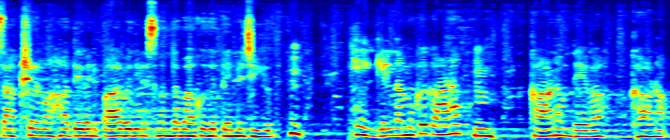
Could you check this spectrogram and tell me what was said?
സാക്ഷാൽ മഹാദേവൻ പാർവതിനെ സ്വന്തമാക്കുക തന്നെ ചെയ്യും. എങ്കിൽ നമുക്ക് കാണാം. കാണാം ദേവ കാണാം.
